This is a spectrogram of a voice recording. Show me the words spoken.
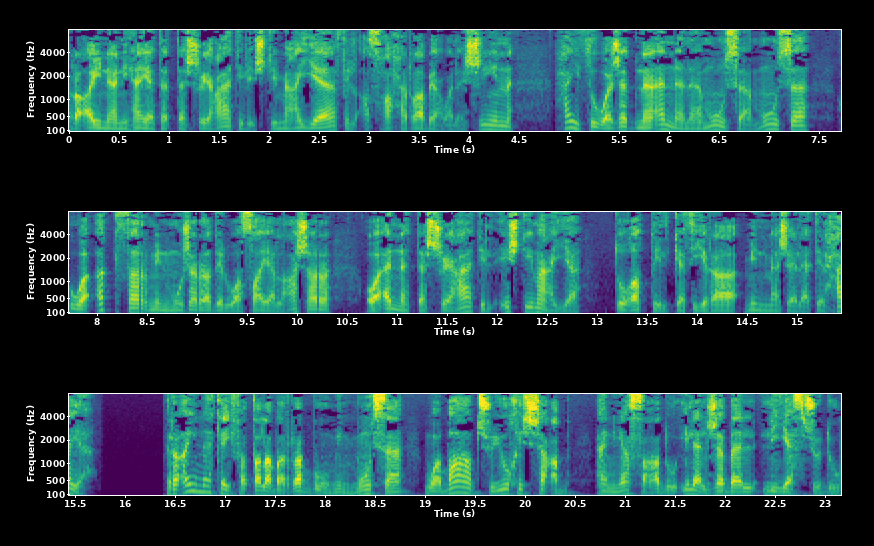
رأينا نهاية التشريعات الاجتماعية في الأصحاح الرابع والعشرين حيث وجدنا ان ناموس موسى هو أكثر من مجرد الوصايا العشر وأن التشريعات الاجتماعية تغطي الكثير من مجالات الحياة. رأينا كيف طلب الرب من موسى وبعض شيوخ الشعب أن يصعدوا إلى الجبل ليسجدوا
